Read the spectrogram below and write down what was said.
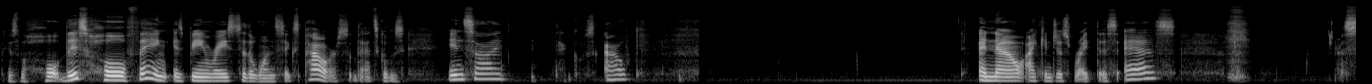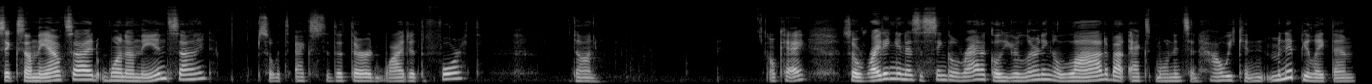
because the whole this whole thing is being raised to the 1 6th power. So that goes inside, that goes out. And now I can just write this as 6 on the outside, 1 on the inside. So it's x to the third, y to the fourth. Done. Okay, so writing it as a single radical, you're learning a lot about exponents and how we can manipulate them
